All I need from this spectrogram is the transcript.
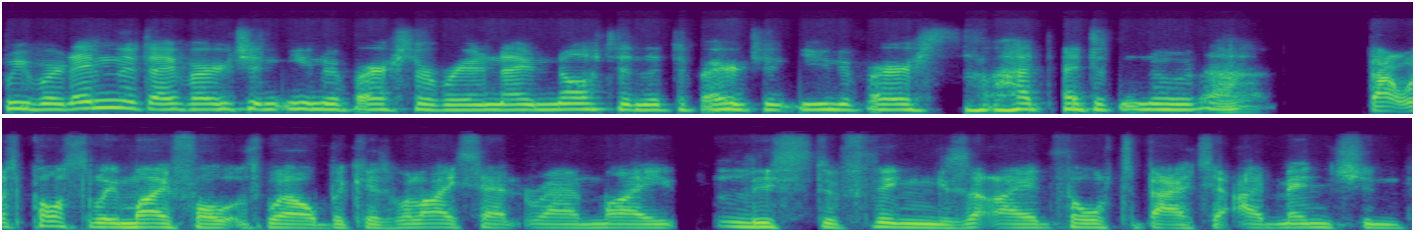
we were in the Divergent universe or we're now not in the Divergent universe. I, had, I didn't know that. That was possibly my fault as well, because when I sent around my list of things that I had thought about it, I mentioned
